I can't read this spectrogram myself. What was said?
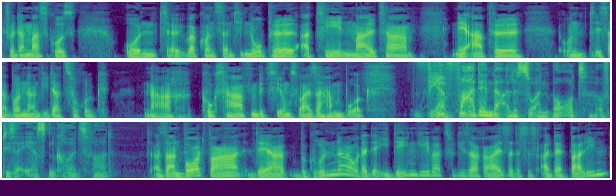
für Damaskus und äh, über Konstantinopel, Athen, Malta, Neapel und Lissabon dann wieder zurück nach Cuxhaven beziehungsweise Hamburg. Wer war denn da alles so an Bord auf dieser ersten Kreuzfahrt? Also an Bord war der Begründer oder der Ideengeber zu dieser Reise, das ist Albert Ballin.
